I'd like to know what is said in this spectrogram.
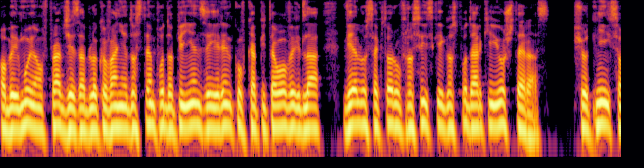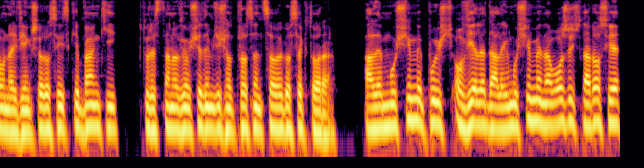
obejmują wprawdzie zablokowanie dostępu do pieniędzy i rynków kapitałowych dla wielu sektorów rosyjskiej gospodarki już teraz. Wśród nich są największe rosyjskie banki, które stanowią 70% całego sektora. Ale musimy pójść o wiele dalej. Musimy nałożyć na Rosję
